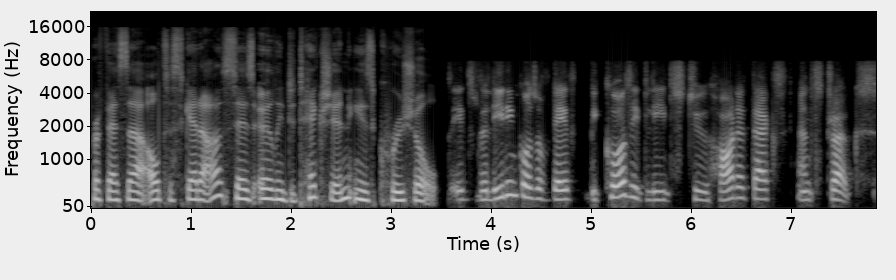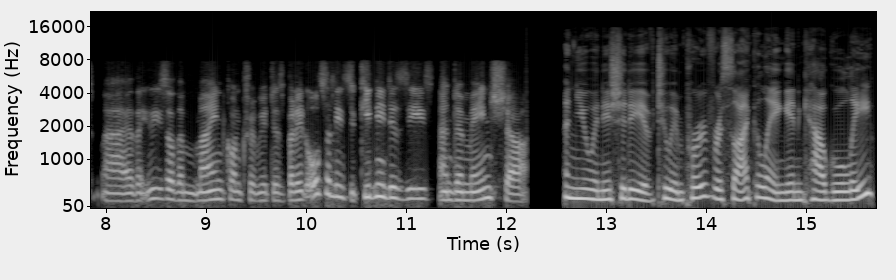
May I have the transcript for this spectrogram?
Professor Aletta Schutte says early detection is crucial. It's the leading cause of death because it leads to heart attacks and strokes. Uh, these are the main contributors, but it also leads to kidney disease and dementia. A new initiative to improve recycling in Kalgoorlie.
